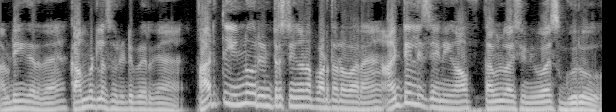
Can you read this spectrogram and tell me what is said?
அப்படிங்கறத கமெண்ட்ல சொல்லிட்டு போயிருக்கேன். அடுத்து இன்னொரு இன்ட்ரெஸ்டிங்கான படத்தோட வரேன். Until signing off Tamil voice universe Guru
